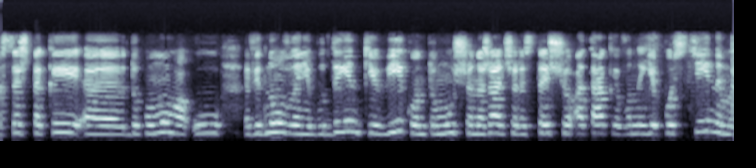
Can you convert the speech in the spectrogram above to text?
все ж таки е, допомога у відновленні будинків, вікон, тому що, на жаль, через те, що атаки вони є постійними,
